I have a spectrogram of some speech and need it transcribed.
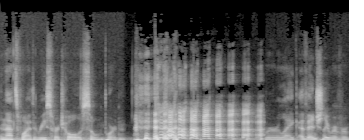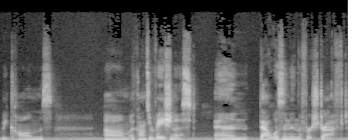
and that's why the research hole is so important. We're like, eventually, River becomes um, a conservationist, and that wasn't in the first draft.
